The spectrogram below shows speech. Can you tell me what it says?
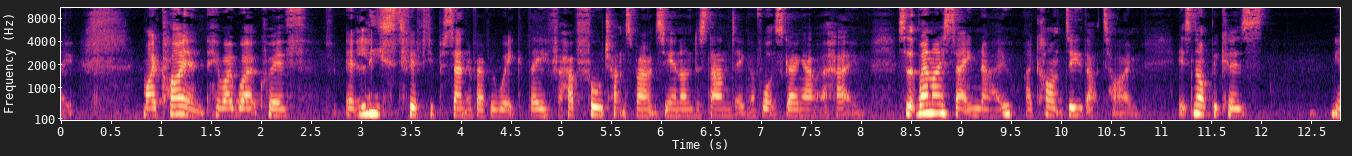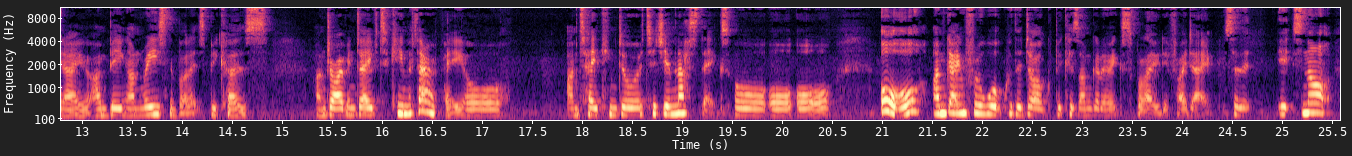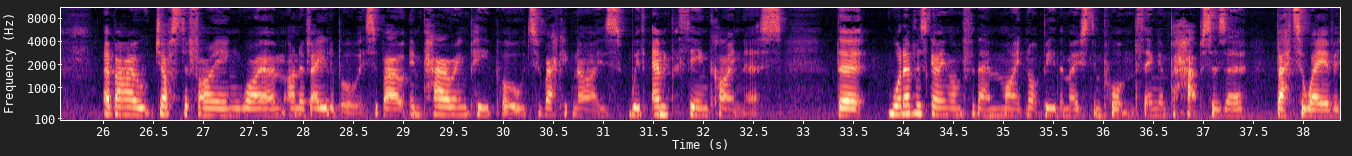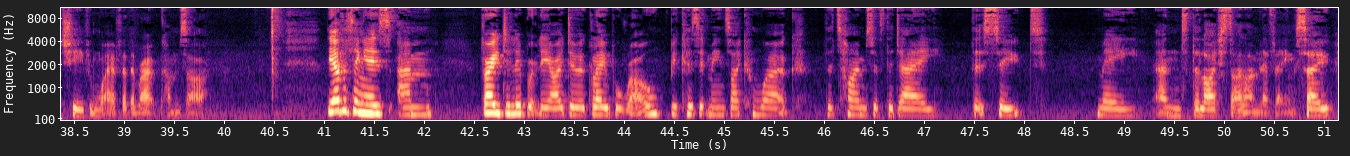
My client, who I work with at least 50% of every week, they have full transparency and understanding of what's going out at home. So that when I say no, I can't do that time, it's not because you know, I'm being unreasonable, it's because I'm driving Dave to chemotherapy or I'm taking Dora to gymnastics or or or or I'm going for a walk with a dog because I'm going to explode if I don't. So that it's not about justifying why I'm unavailable. It's about empowering people to recognize with empathy and kindness that whatever's going on for them might not be the most important thing and perhaps there's a better way of achieving whatever their outcomes are. The other thing is um, very deliberately, I do a global role because it means I can work the times of the day that suit me and the lifestyle I'm living. So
